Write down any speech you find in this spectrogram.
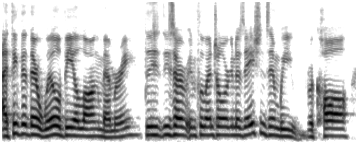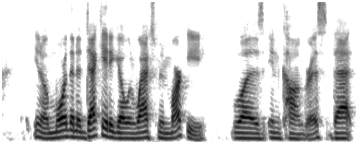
I think that there will be a long memory. These, are influential organizations, and we recall, you know, more than a decade ago when Waxman Markey was in Congress, that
